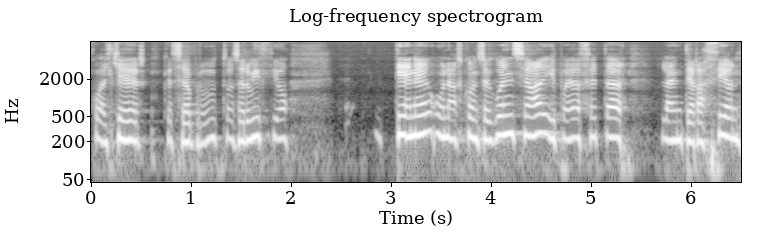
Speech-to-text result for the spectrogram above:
cualquier que sea producto o servicio, tiene unas consecuencias y puede afectar la interacción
